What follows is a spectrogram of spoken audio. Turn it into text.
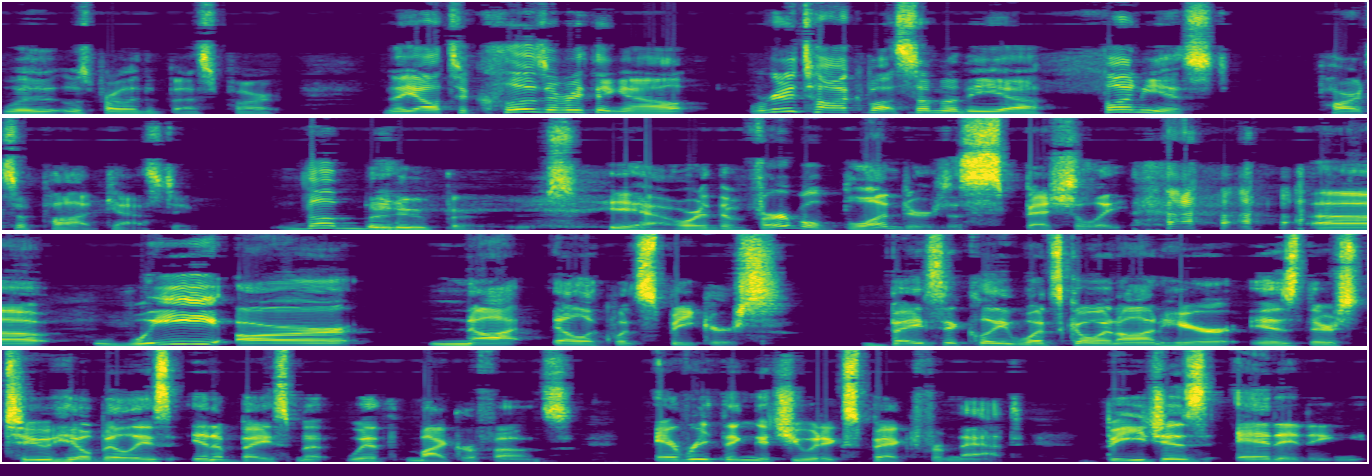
was was probably the best part. Now, y'all, to close everything out, we're going to talk about some of the uh, funniest parts of podcasting the bloopers. Yeah, or the verbal blunders, especially. uh, we are not eloquent speakers. Basically, what's going on here is there's two hillbillies in a basement with microphones. Everything that you would expect from that. Beej's editing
